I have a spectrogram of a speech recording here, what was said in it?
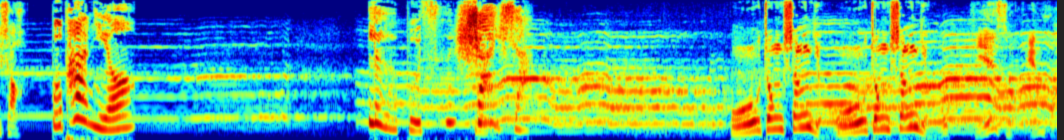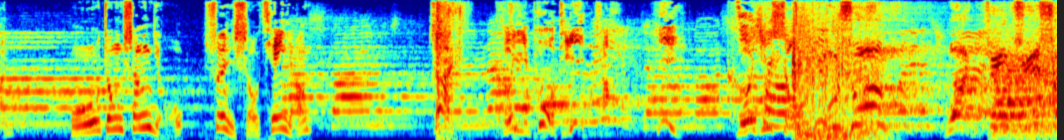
杀，不怕你哦。乐不思杀一下。无中生有，无中生有，铁索连环。无中生有，顺手牵羊。战可以破敌，杀；义可以守御。无双，万军取守。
